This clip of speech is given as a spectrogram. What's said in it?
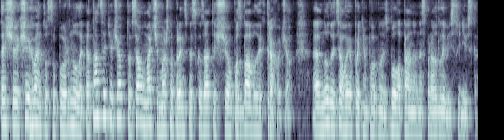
те, що якщо Ювентусу повернули 15 очок, то в цьому матчі можна, в принципі, сказати, що позбавили їх трьох очок. Е, Ну, до цього я потім повернусь. Була певна несправедливість суддівська.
